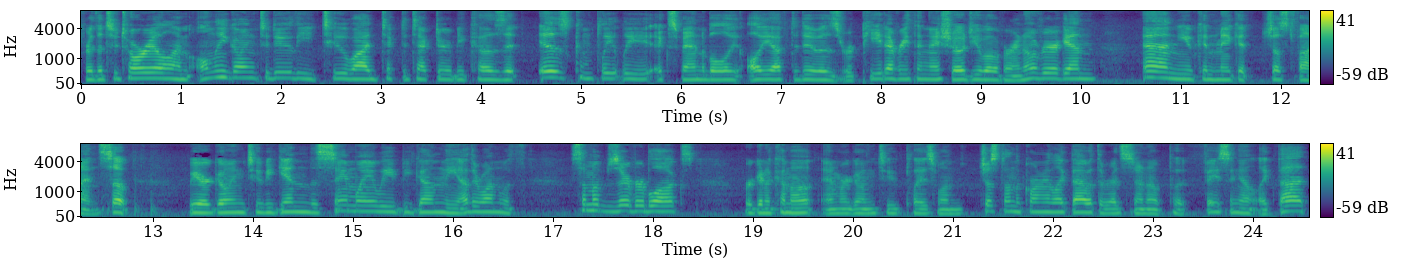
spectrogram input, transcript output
for the tutorial, I'm only going to do the 2-wide tick detector because it is completely expandable. All you have to do is repeat everything I showed you over and over again, and you can make it just fine. So, we are going to begin the same way we begun the other one with some observer blocks. We're going to come out and we're going to place one just on the corner like that with the redstone output facing out like that.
